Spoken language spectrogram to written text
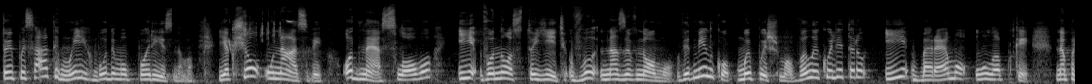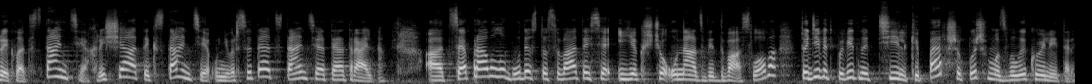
то й писати ми їх будемо по-різному. Якщо у назві одне слово і воно стоїть в називному відмінку, ми пишемо велику літеру і беремо у лапки. Наприклад, станція Хрещатик, станція університет, станція театральна. А це правило буде стосуватися і якщо у назві два слова, тоді відповідно тільки перше пишемо з великої літери:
